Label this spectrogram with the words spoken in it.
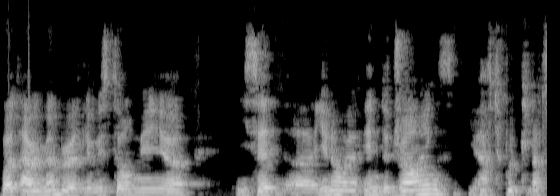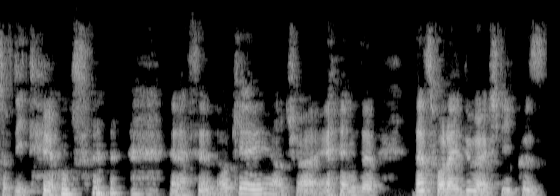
But I remember Lewis told me, uh, he said, uh, you know, in the drawings, you have to put lots of details. and I said, okay, I'll try. And uh, that's what I do actually, because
